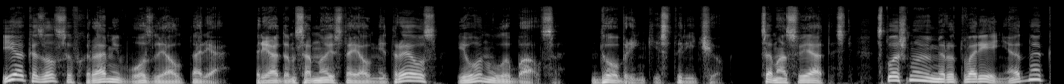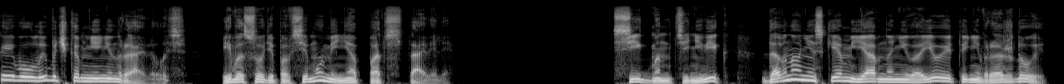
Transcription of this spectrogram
и я оказался в храме возле алтаря. Рядом со мной стоял Митреус, и он улыбался. Добренький старичок. Сама святость, сплошное умиротворение, однако его улыбочка мне не нравилась, ибо, судя по всему, меня подставили. Сигмунд Теневик давно ни с кем явно не воюет и не враждует.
